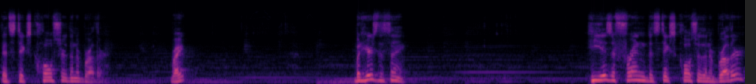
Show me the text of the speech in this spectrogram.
that sticks closer than a brother, right? But here's the thing he is a friend that sticks closer than a brother,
